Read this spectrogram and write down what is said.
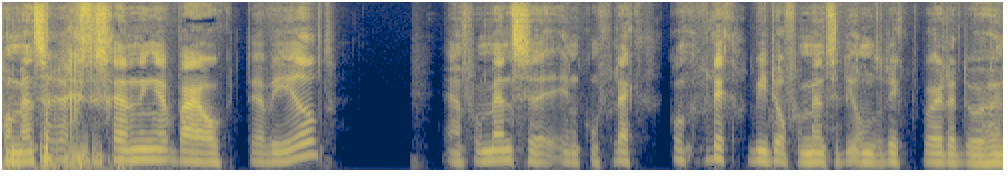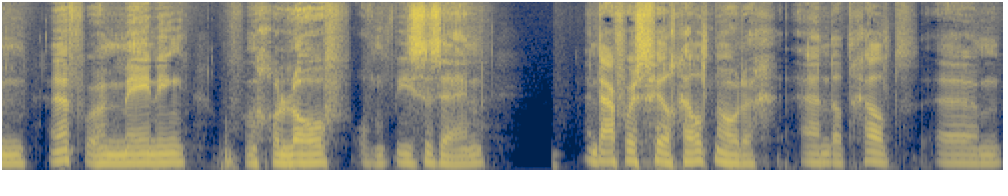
van mensenrechten waar ook ter wereld. En voor mensen in conflict, conflictgebieden of voor mensen die onderdrukt worden door hun, hè, voor hun mening of hun geloof of wie ze zijn. En daarvoor is veel geld nodig. En dat geld, um,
